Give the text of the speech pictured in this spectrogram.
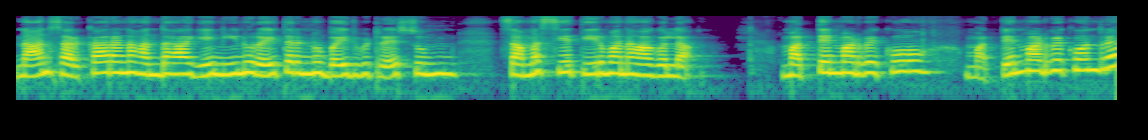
ನಾನು ಸರ್ಕಾರನ ಅಂದ ಹಾಗೆ ನೀನು ರೈತರನ್ನು ಬೈದ್ಬಿಟ್ರೆ ಸುಮ್ ಸಮಸ್ಯೆ ತೀರ್ಮಾನ ಆಗೋಲ್ಲ. ಮತ್ತೇನು ಮಾಡಬೇಕು? ಮತ್ತೇನು ಮಾಡಬೇಕು ಅಂದರೆ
